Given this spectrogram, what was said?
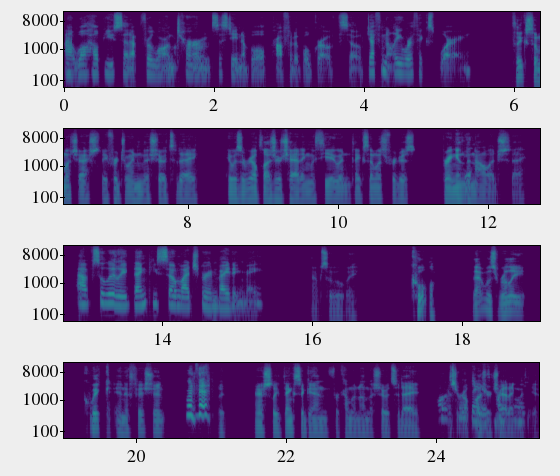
uh, will help you set up for long-term sustainable profitable growth. So definitely worth exploring. Thanks so much ashley for joining the show today. It was a real pleasure chatting with you and thanks so much for just bringing the knowledge today. Absolutely. Thank you so much for inviting me. Absolutely. Cool. That was really quick and efficient. but Ashley, thanks again for coming on the show today. Oh, it's a real pleasure chatting with you.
